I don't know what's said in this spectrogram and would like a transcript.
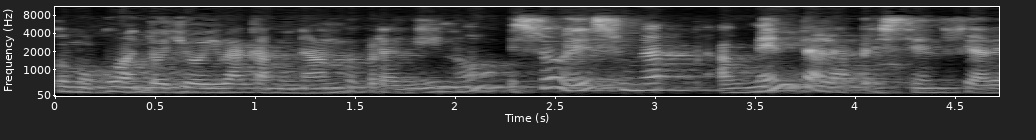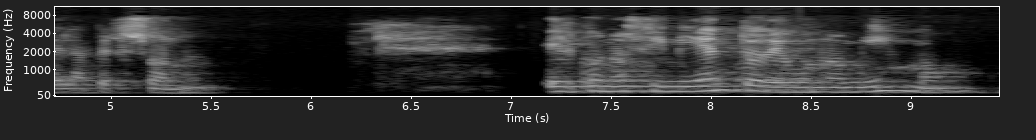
como cuando yo iba caminando por allí, ¿no? Eso es una, aumenta la presencia de la persona. El conocimiento de uno mismo,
